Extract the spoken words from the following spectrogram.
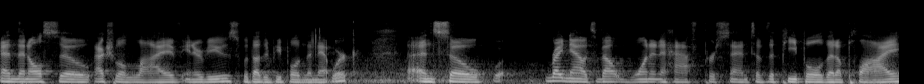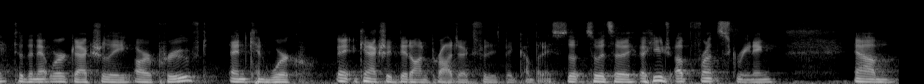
and then also actual live interviews with other people in the network. And so right now it's about one and a half percent of the people that apply to the network actually are approved and can work can actually bid on projects for these big companies. So so it's a, a huge upfront screening. Um,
